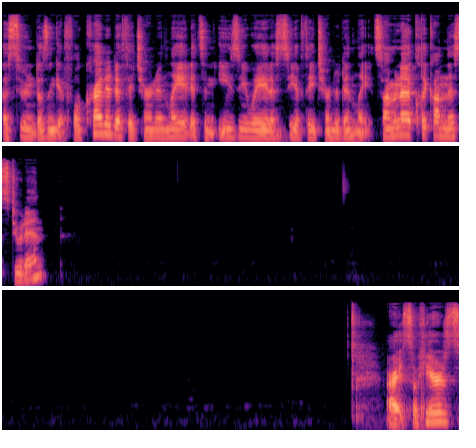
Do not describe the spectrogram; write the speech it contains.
a student doesn't get full credit if they turned in late, it's an easy way to see if they turned it in late. So I'm going to click on this student All right, so here's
